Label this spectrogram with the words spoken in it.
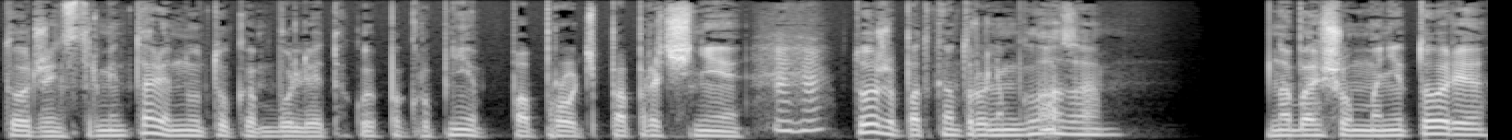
тот же инструментарий, ну, только более такой покрупнее, попроч, попрочнее, угу. тоже под контролем глаза, на большом мониторе,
